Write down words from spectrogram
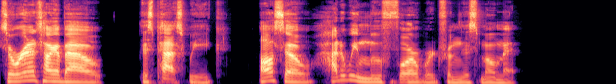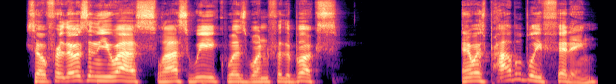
So, we're going to talk about this past week also, how do we move forward from this moment? So, for those in the US, last week was one for the books. And it was probably fitting,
